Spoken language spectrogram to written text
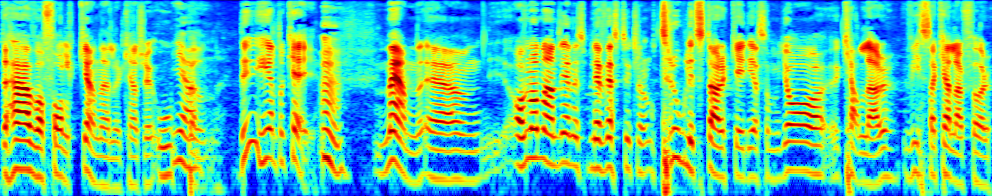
Det här var Folkan eller kanske Opeln. Det är helt okej. Mm. Men eh, av någon anledning så blev Västtyskland otroligt starka i det som jag kallar, vissa kallar för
